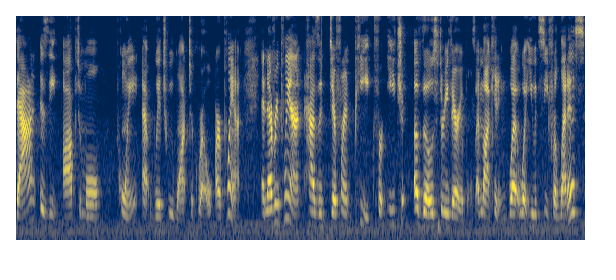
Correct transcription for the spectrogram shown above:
that is the optimal point at which we want to grow our plant. And every plant has a different peak for each of those three variables. I'm not kidding. What what you would see for lettuce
